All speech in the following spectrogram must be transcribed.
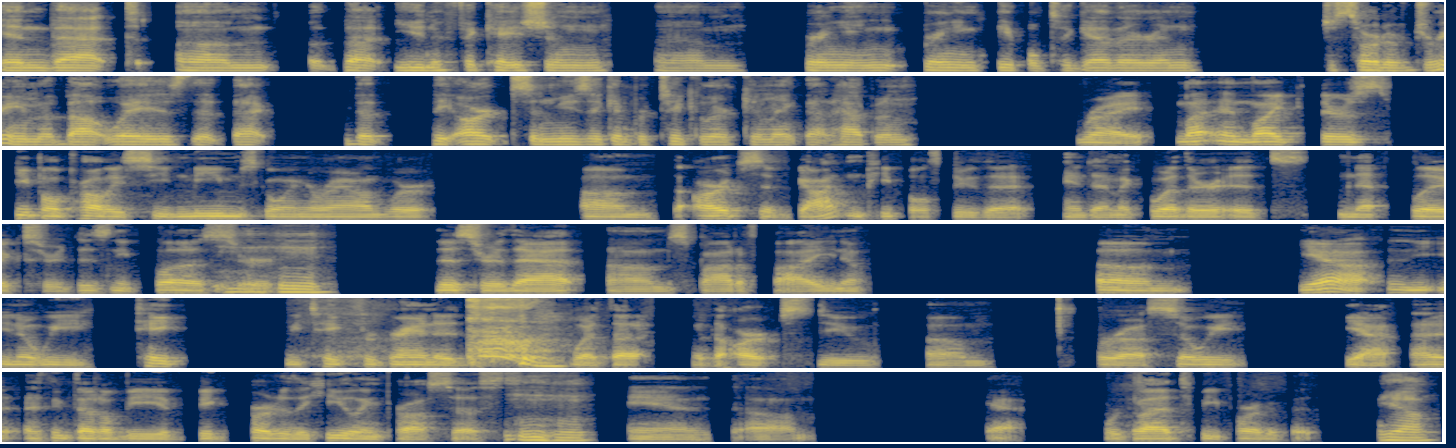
in that um, that unification, um, bringing bringing people together, and just sort of dream about ways that that that the arts and music in particular can make that happen. Right. And like there's people probably seen memes going around where um, the arts have gotten people through that pandemic, whether it's Netflix or Disney Plus or mm-hmm. this or that, um, Spotify, you know. Um, yeah, you know, we take we take for granted what the what the arts do um, for us. So we, yeah, I, I, think that'll be a big part of the healing process. Mm-hmm. And um, yeah, we're glad to be part of it. Yeah.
